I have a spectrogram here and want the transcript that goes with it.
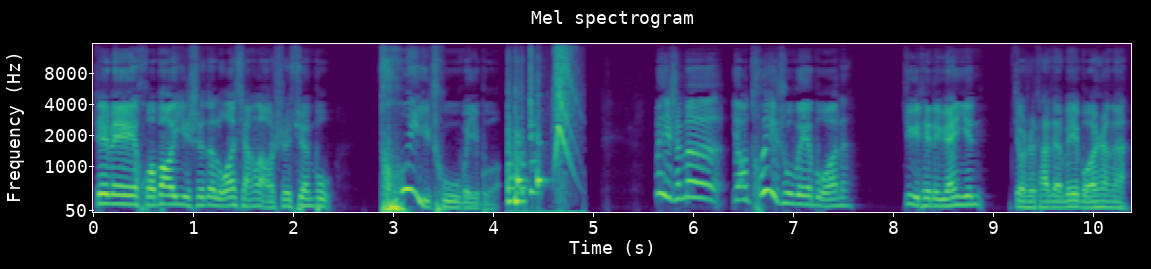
这位火爆一时的罗翔老师宣布退出微博。为什么要退出微博呢？具体的原因就是他在微博上啊。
